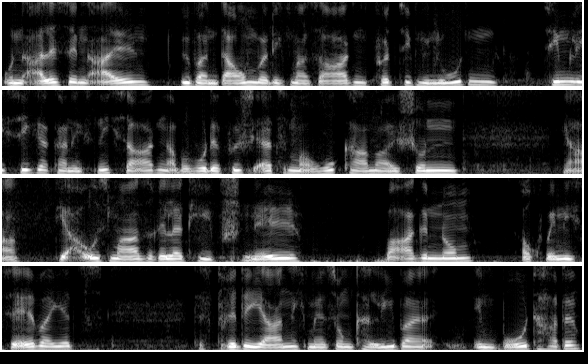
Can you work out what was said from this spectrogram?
Und alles in allem, über den Daumen würde ich mal sagen, 40 Minuten, ziemlich sicher kann ich es nicht sagen, aber wo der Fisch erst mal hochkam, habe ich schon ja, die Ausmaße relativ schnell wahrgenommen. Auch wenn ich selber jetzt das dritte Jahr nicht mehr so ein Kaliber im Boot hatte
